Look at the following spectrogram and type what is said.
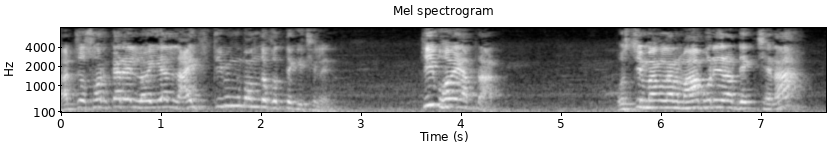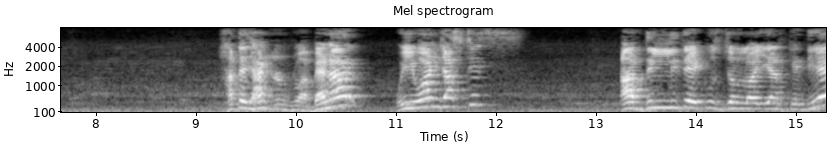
রাজ্য সরকারের লয়ার লাইভ স্ট্রিমিং বন্ধ করতে গেছিলেন। কি ভয় আপনার? পশ্চিমবাংলার মা বোনেরা দেখছে না? হাতে ব্যানার উই ওয়ান্ট জাস্টিস আর দিল্লিতে একুশ জন লয়ারকে দিয়ে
